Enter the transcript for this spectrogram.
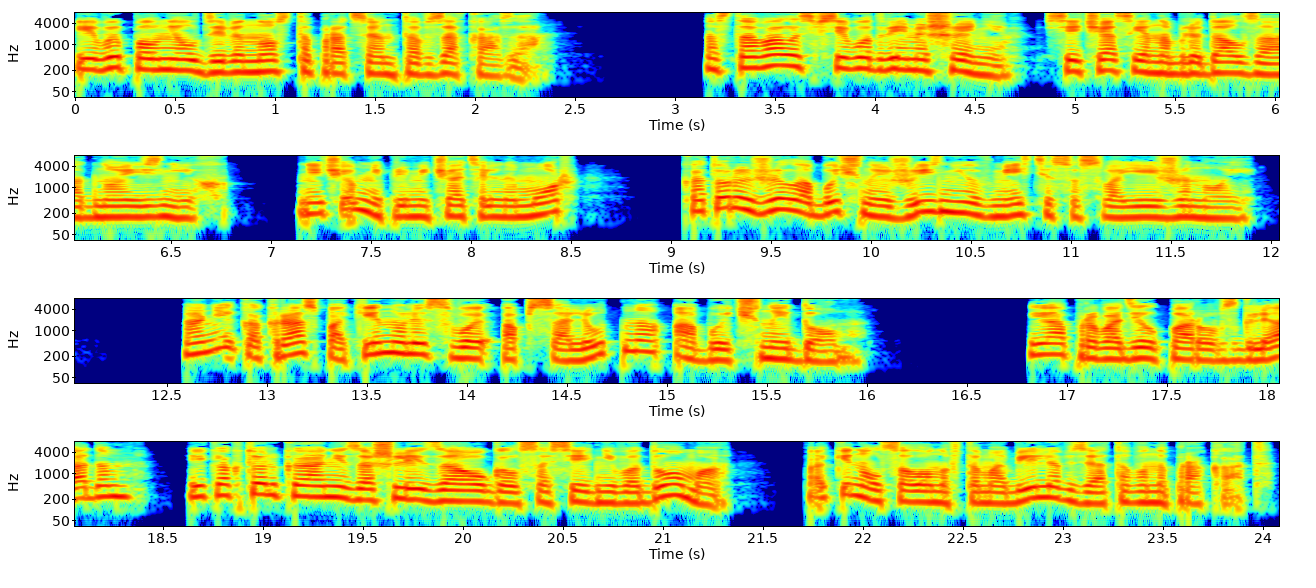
и выполнил 90% заказа. Оставалось всего две мишени. Сейчас я наблюдал за одной из них. Ничем не примечательный Мор, который жил обычной жизнью вместе со своей женой. Они как раз покинули свой абсолютно обычный дом. Я проводил пару взглядом, и как только они зашли за угол соседнего дома, покинул салон автомобиля, взятого на прокат.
